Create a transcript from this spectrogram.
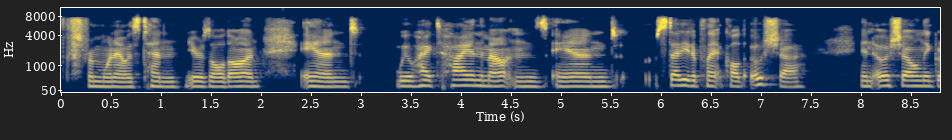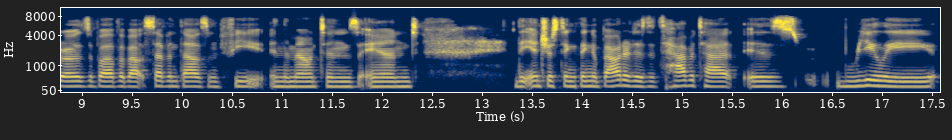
from when I was 10 years old on. And we hiked high in the mountains and studied a plant called Osha. And Osha only grows above about 7,000 feet in the mountains. And the interesting thing about it is its habitat is really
